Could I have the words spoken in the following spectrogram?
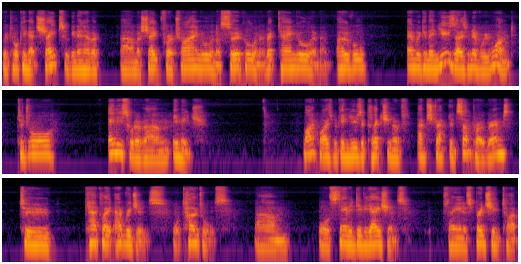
We're talking about shapes, we can then have a, um, a shape for a triangle and a circle and a rectangle and an oval. And we can then use those whenever we want to draw any sort of um, image. Likewise, we can use a collection of abstracted subprograms to calculate averages or totals um, or standard deviations, say in a spreadsheet type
